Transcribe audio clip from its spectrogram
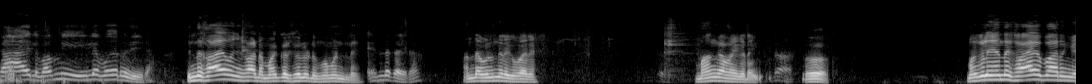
சா இல்லை வம்மி இல்லை வேறு இதுடா இந்த காயை கொஞ்சம் காட்ட. மக்கள் சொல்லட்டும் கமெண்ட்ல எந்த காய்டா அந்த விழுந்து எனக்கு பாரு. மாங்காய் கிடக்கு. ஓ. மகளே அந்த காயை பாருங்க.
